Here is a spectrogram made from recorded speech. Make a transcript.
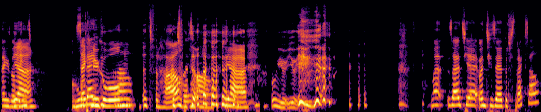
Dat je zo Ja. denkt, hoe zeg nu dit gewoon het verhaal. Het verhaal. Ja. Oei, oei, oei. maar zou jij, want je zei het er straks al,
